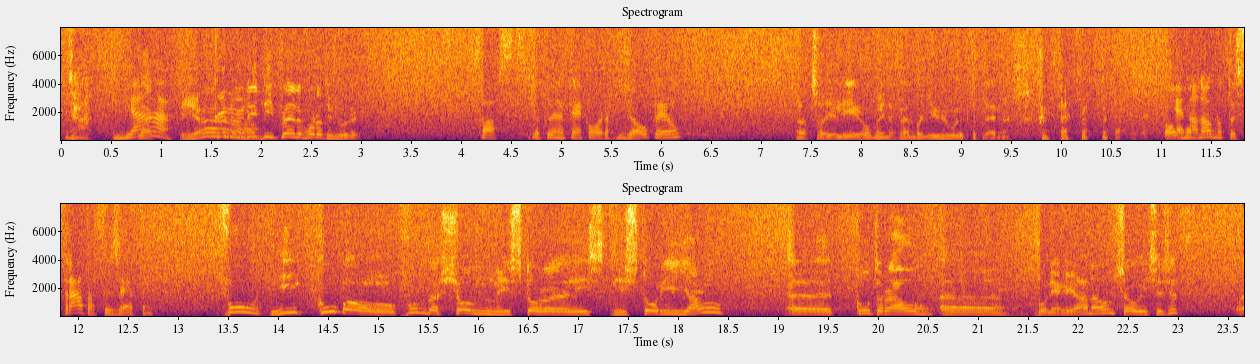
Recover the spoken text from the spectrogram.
Ja. Ja, Ja. Kunnen we dit niet plannen voor dat huwelijk? vast. We kunnen tegenwoordig zoveel. Dat zal je leren om in november je huwelijk te plannen. en dan ook nog de straat af te zetten. Fujikubo, Fundación Histor His- Historial eh, Cultural eh, Bonaireano, zoiets is het. Eh,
